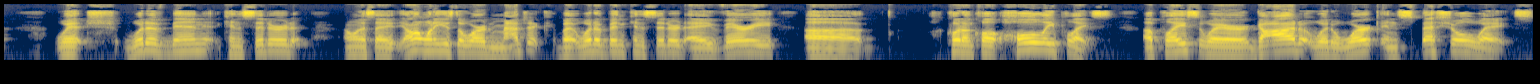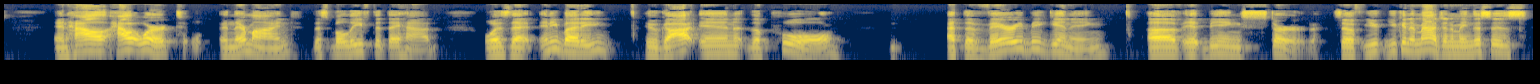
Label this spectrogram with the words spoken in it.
which would have been considered I want to say, I don't want to use the word magic, but would have been considered a very, uh, quote unquote, holy place. A place where God would work in special ways. And how, how it worked in their mind, this belief that they had, was that anybody who got in the pool at the very beginning of it being stirred. So if you, you can imagine, I mean, this is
